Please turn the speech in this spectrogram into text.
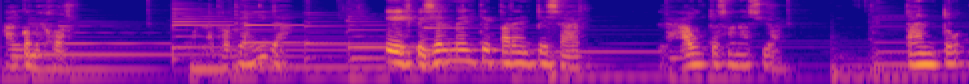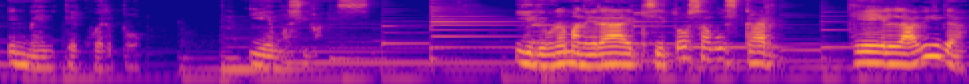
algo mejor con la propia vida, especialmente para empezar la autosanación, tanto en mente, cuerpo y emociones. Y de una manera exitosa buscar que la vida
